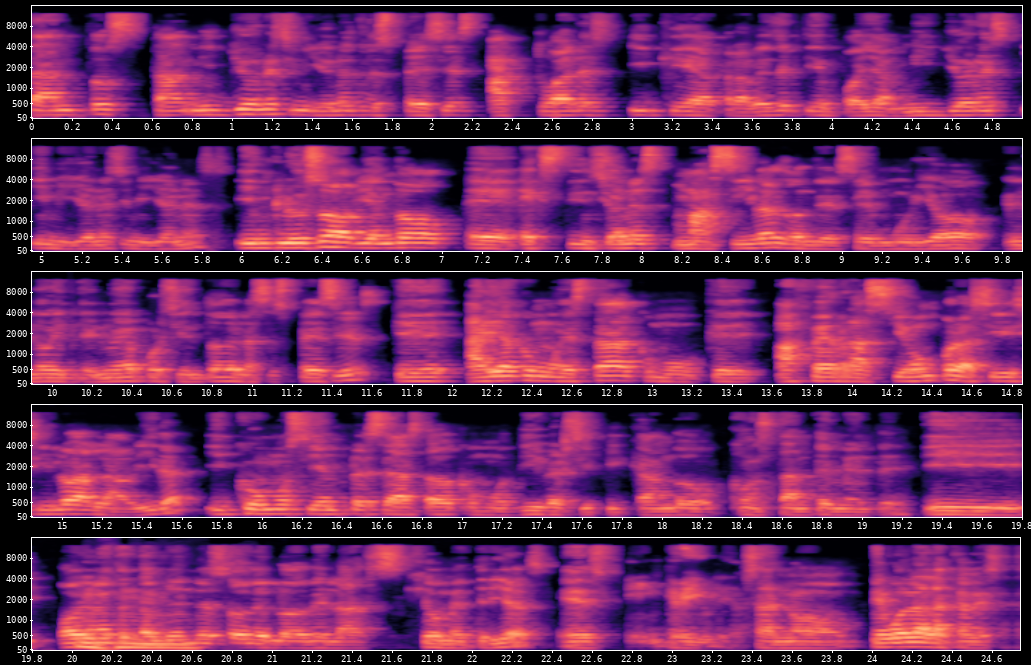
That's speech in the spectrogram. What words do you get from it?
tantos, tan millones y millones de especies actuales y que a través del tiempo haya millones y millones y millones, incluso habiendo eh, extinciones masivas donde se murió el 99% de las especies, que haya como esta como que aferración, por así decirlo, a la vida y como siempre se ha estado como diversificando constantemente. Y obviamente también eso de lo de las geometrías es increíble, o sea, no te vuela la cabeza.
